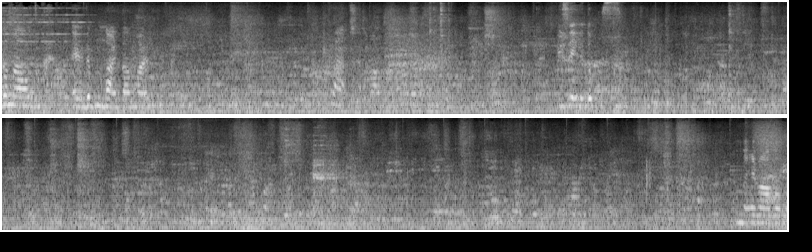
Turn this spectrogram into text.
Bunlardan aldık. Evde bunlardan var. Kaç acaba? 159. Bunu eve alalım.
